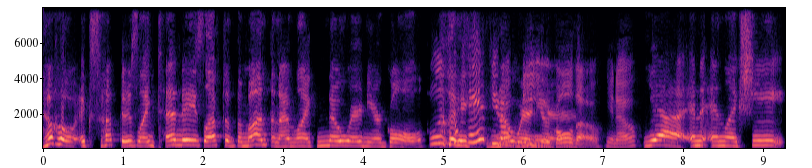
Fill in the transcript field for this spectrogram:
know, except there's like 10 days left of the month, and I'm like nowhere near goal. Well, it's Like, okay if you don't meet your goal though, you know? Yeah, and and like she,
